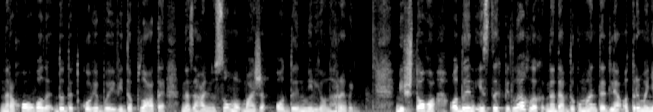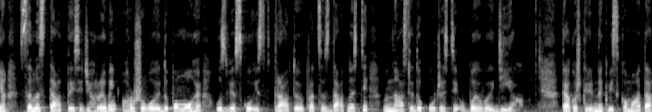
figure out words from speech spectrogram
нараховували додаткові бойові доплати на загальну суму майже 1 мільйон гривень. Більш того, один із цих підлеглих надав документи для отримання 700 тисяч гривень грошової допомоги у зв'язку із втратою працездатності внаслідок участі в бойових діях. Також керівник військомата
